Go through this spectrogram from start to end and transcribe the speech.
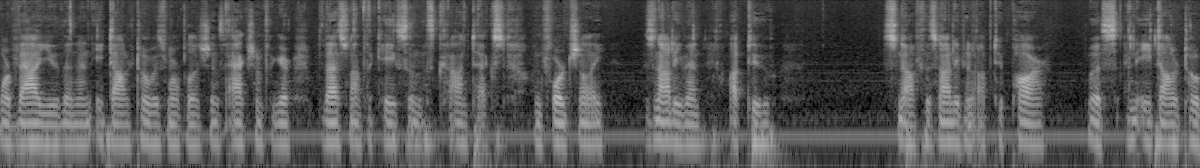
more value than an $8 Toy Marvel Legends action figure, but that's not the case in this context. Unfortunately, it's not even up to snuff, it's not even up to par with an $8 Toy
